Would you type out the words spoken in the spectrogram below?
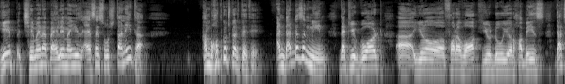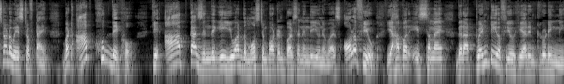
ये छह महीना पहले मैं ये ऐसे सोचता नहीं था। हम बहुत कुछ करते थे। And that doesn't mean that you go out you know for a walk you do your hobbies that's not a waste of time but आप खुद देखो कि आपका ज़िंदगी you are the most important person in the universe all of you यहाँ पर इस समय there are twenty of you here including me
